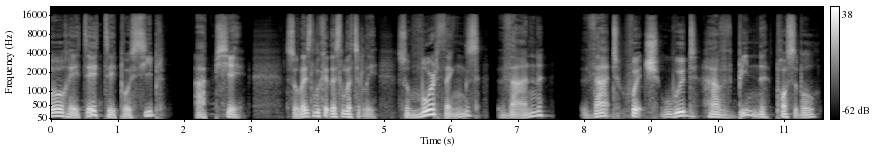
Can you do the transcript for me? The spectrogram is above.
aurait été possible à pied. So let's look at this literally. So more things than that which would have been possible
